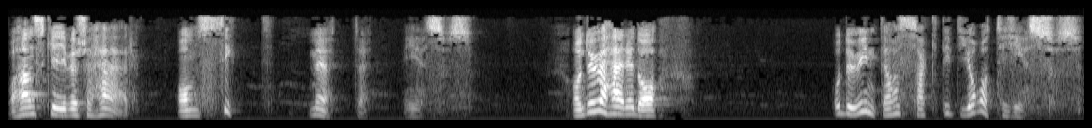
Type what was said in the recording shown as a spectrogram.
Och han skriver så här om sitt möte med Jesus. Om du är här idag och du inte har sagt ditt ja till Jesus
